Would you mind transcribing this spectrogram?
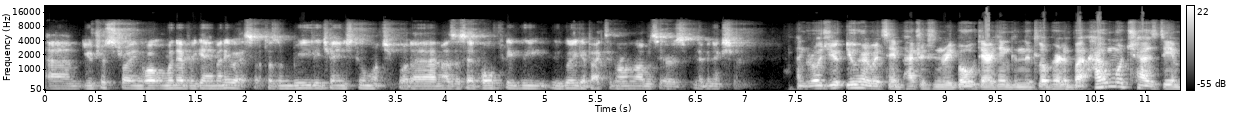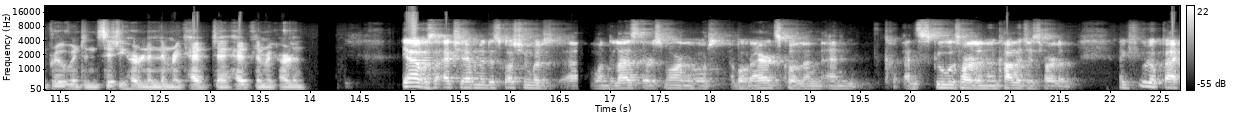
um, you just try and go out and win every game anyway, so it doesn't really change too much. But um, as I said, hopefully we, we will get back to the round robin series maybe next year. And Rog, you, you heard with St Patrick's and both there, I think, in the club hurling. But how much has the improvement in City hurling and Limerick helped uh, help Limerick hurling? Yeah, I was actually having a discussion with uh, one of the lads there this morning about about Ardscoil and and and schools hurling and colleges hurling. Like if you look back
